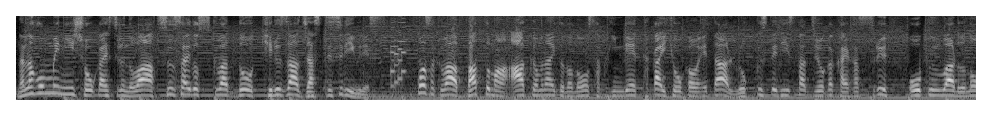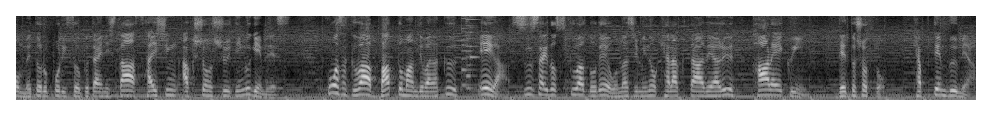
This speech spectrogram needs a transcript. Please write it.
7本目に紹介するのは、スーサイドスクワッド・キル・ザ・ジャスティスリーグです。本作はバットマンアーカムナイトなどの作品で高い評価を得たロックステディスタジオが開発するオープンワールドのメトロポリスを舞台にした最新アクションシューティングゲームです。本作はバットマンではなく映画スーサイドスクワッドでおなじみのキャラクターであるハーレークイーンデッドショットキャプテンブーメラン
